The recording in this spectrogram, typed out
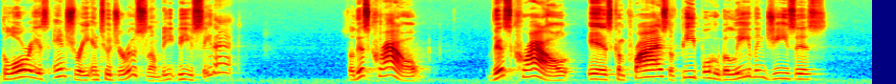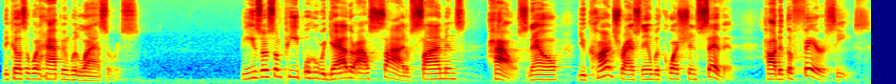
glorious entry into Jerusalem. Do you, do you see that? So, this crowd this crowd is comprised of people who believed in Jesus because of what happened with Lazarus. These are some people who were gathered outside of Simon's house. Now, you contrast them with question seven How did the Pharisees,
